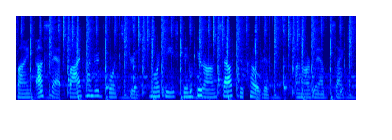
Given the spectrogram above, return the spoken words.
Find us at 504th Street Northeast in Huron, South Dakota on our website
